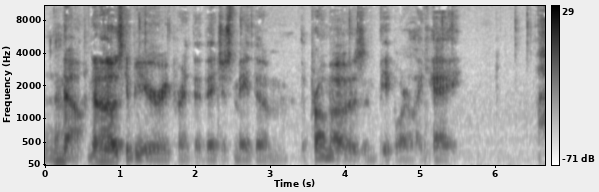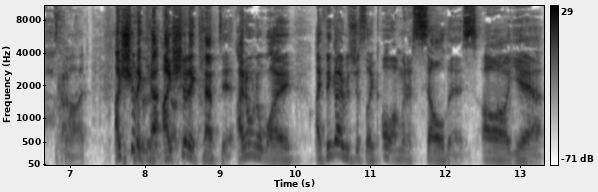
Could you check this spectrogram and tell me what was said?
No. No, none of those can be reprinted. They just made them the promos, and people are like, "Hey, Oh, God, I should have kept. I should have kept it. I don't know why. I think I was just like, oh, I'm gonna sell this. Oh yeah,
